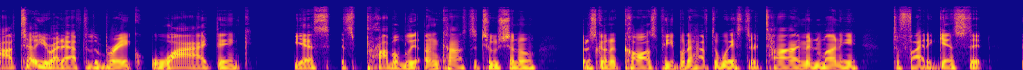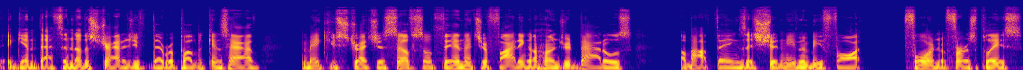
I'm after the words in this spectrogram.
I'll tell you right after the break why I think, yes, it's probably unconstitutional, but it's going to cause people to have to waste their time and money to fight against it. Again, that's another strategy that Republicans have. Make you stretch yourself so thin that you're fighting 100 battles about things that shouldn't even be fought for in the first place.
